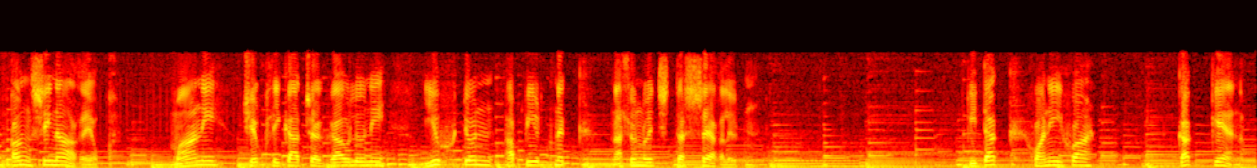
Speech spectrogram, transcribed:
Apqangsinaaqiuq maani chiqlikaacha gauluni yuhtun apiutnek nallunrich tasseerluten kitak juanihua kakkianeq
